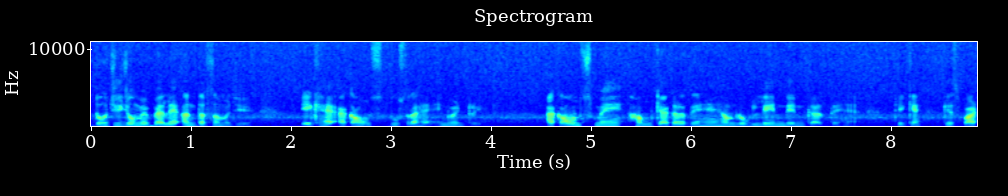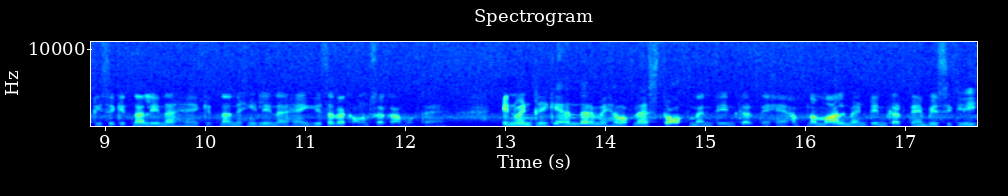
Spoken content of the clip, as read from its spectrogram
दो चीज़ों में पहले अंतर समझिए। एक है अकाउंट्स दूसरा है इन्वेंट्री अकाउंट्स में हम क्या करते हैं हम लोग लेन देन करते हैं ठीक है? किस पार्टी से कितना लेना है कितना नहीं लेना है ये सब अकाउंट्स का काम होता है। इन्वेंट्री के अंदर में हम अपना स्टॉक मेंटेन करते हैं अपना माल मेंटेन करते हैं बेसिकली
